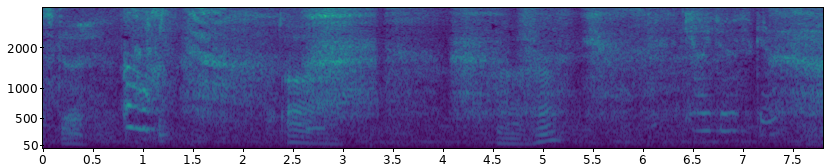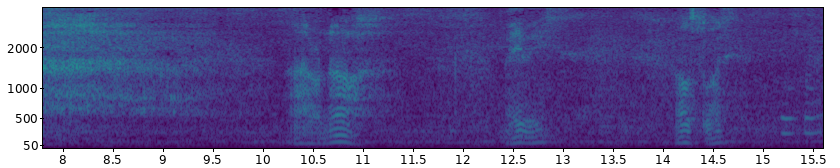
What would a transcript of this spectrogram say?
was good. Can we do this again? I don't know. Maybe. That was fun. Mm-hmm.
